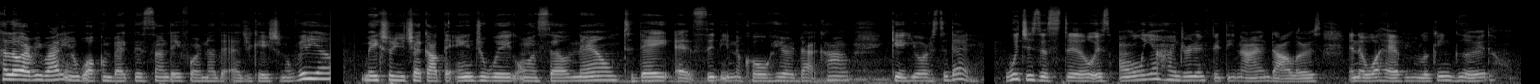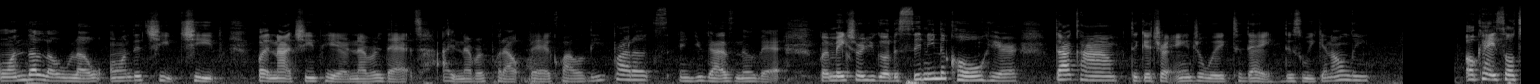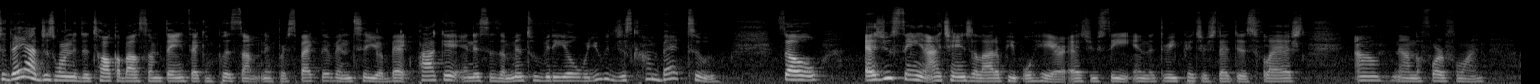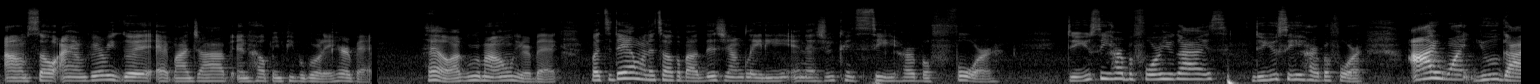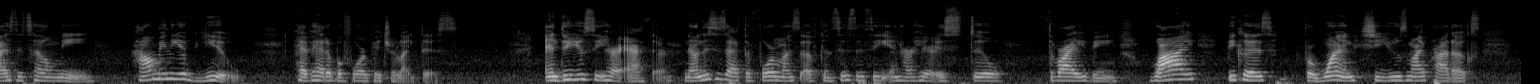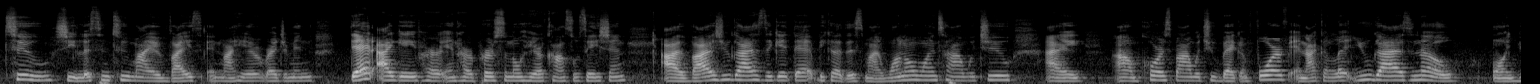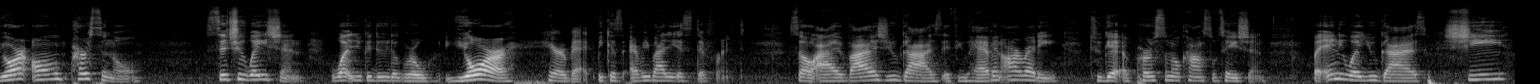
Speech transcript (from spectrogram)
Hello everybody and welcome back this Sunday for another educational video. Make sure you check out the Angel Wig on sale now today at sydneynicolehair.com. Get yours today. Which is a still is only $159 and it will have you looking good on the low low, on the cheap cheap, but not cheap hair. Never that. I never put out bad quality products and you guys know that. But make sure you go to sydneynicolehair.com to get your angel wig today, this weekend only. Okay, so today I just wanted to talk about some things that can put something in perspective into your back pocket. And this is a mental video where you can just come back to. So, as you've seen, I changed a lot of people hair, as you see in the three pictures that just flashed. Um, now on the fourth one. Um, so I am very good at my job in helping people grow their hair back. Hell, I grew my own hair back. But today I want to talk about this young lady, and as you can see her before do you see her before, you guys? Do you see her before? I want you guys to tell me how many of you have had a before picture like this? And do you see her after? Now, this is after four months of consistency, and her hair is still thriving. Why? Because, for one, she used my products. Two, she listened to my advice and my hair regimen that I gave her in her personal hair consultation. I advise you guys to get that because it's my one on one time with you. I um, correspond with you back and forth, and I can let you guys know on your own personal situation what you could do to grow your hair back because everybody is different. So I advise you guys, if you haven't already, to get a personal consultation. But anyway, you guys, she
